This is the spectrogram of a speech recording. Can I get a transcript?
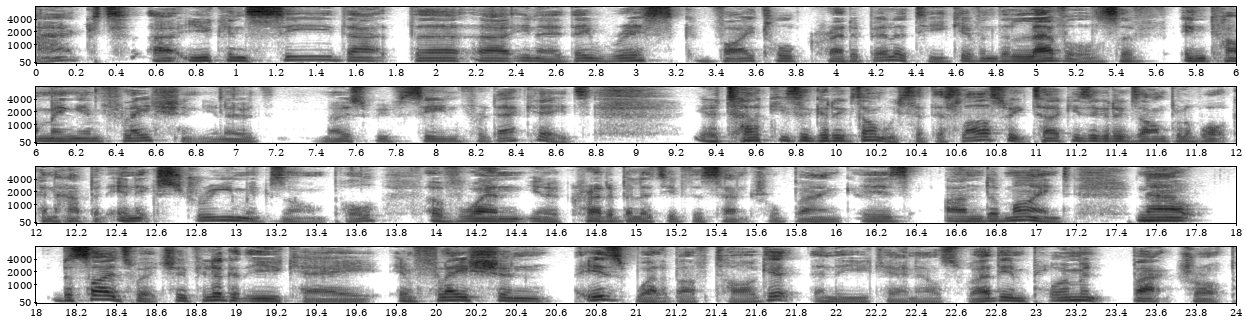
act, uh, you can see that the uh, you know they risk vital credibility given the levels of incoming inflation. You know, most we've seen for decades you know, Turkey's a good example. We said this last week. Turkey's a good example of what can happen, an extreme example of when, you know, credibility of the central bank is undermined. Now, Besides which, if you look at the UK, inflation is well above target in the UK and elsewhere. The employment backdrop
